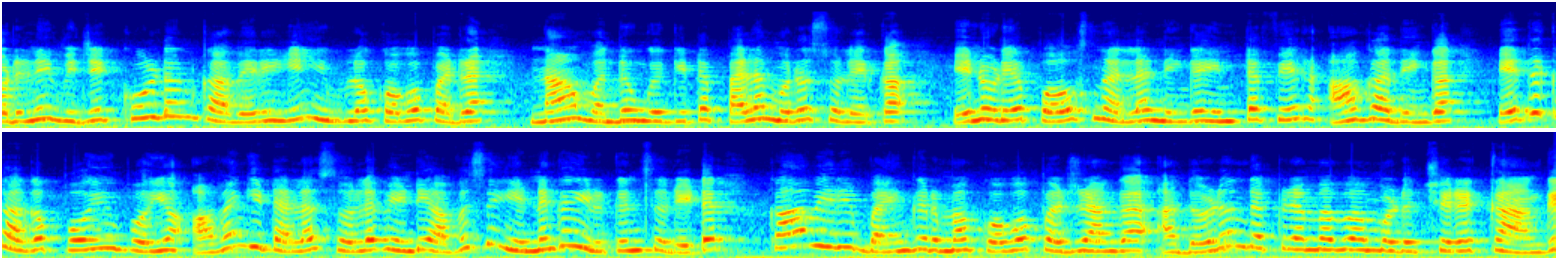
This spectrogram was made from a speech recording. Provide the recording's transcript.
உடனே விஜய் கூல்டவுன் காவேரி. ஏன் இவ்வளோ கோவப்படுறேன் நான் வந்து உங்ககிட்ட பல முறை சொல்லியிருக்கேன் என்னுடைய பர்சனலில் நீங்கள் இன்டர்ஃபியர் ஆகாதீங்க. எதுக்காக போயும் போயும் அவங்கிட்டலாம் சொல்ல வேண்டிய அவசியம் என்னங்க இருக்குன்னு சொல்லிட்டு காவேரி பயங்கரமாக கோவப்படுறாங்க. அதோட இந்த பிரமவை முடிச்சிருக்காங்க.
